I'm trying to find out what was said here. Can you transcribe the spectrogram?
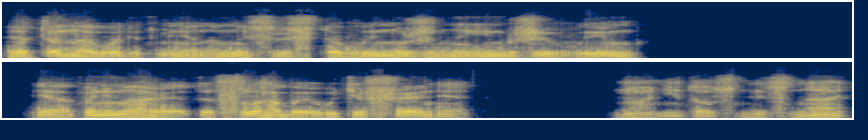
Это наводит меня на мысль, что вы нужны им живым. Я понимаю, это слабое утешение, но они должны знать,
